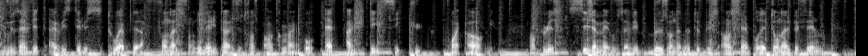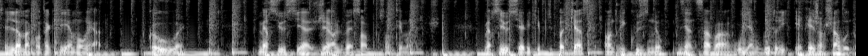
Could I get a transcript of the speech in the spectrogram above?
Je vous invite à visiter le site web de la Fondation de l'héritage du transport en commun au fhtcq.org. En plus, si jamais vous avez besoin d'un autobus ancien pour des tournages de films, c'est l'homme à contacter à Montréal. Hein. Merci aussi à Gérald Vincent pour son témoignage. Merci aussi à l'équipe du podcast, André Cousineau, Diane Savard, William Gaudry et Régent Charbonneau.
